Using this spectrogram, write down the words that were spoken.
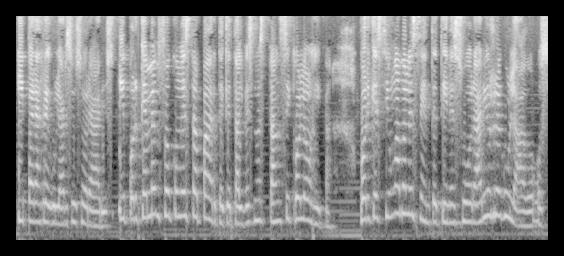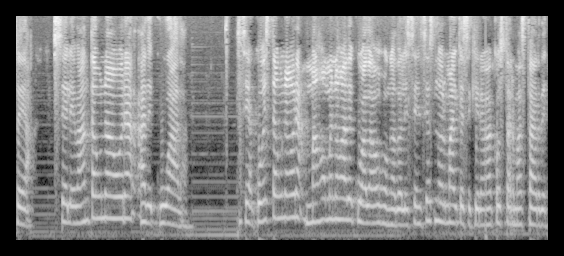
y para regular sus horarios. ¿Y por qué me enfoco en esta parte que tal vez no es tan psicológica? Porque si un adolescente tiene su horario regulado, o sea, se levanta una hora adecuada, se acuesta una hora más o menos adecuada. Ojo, en adolescencia es normal que se quieran acostar más tarde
